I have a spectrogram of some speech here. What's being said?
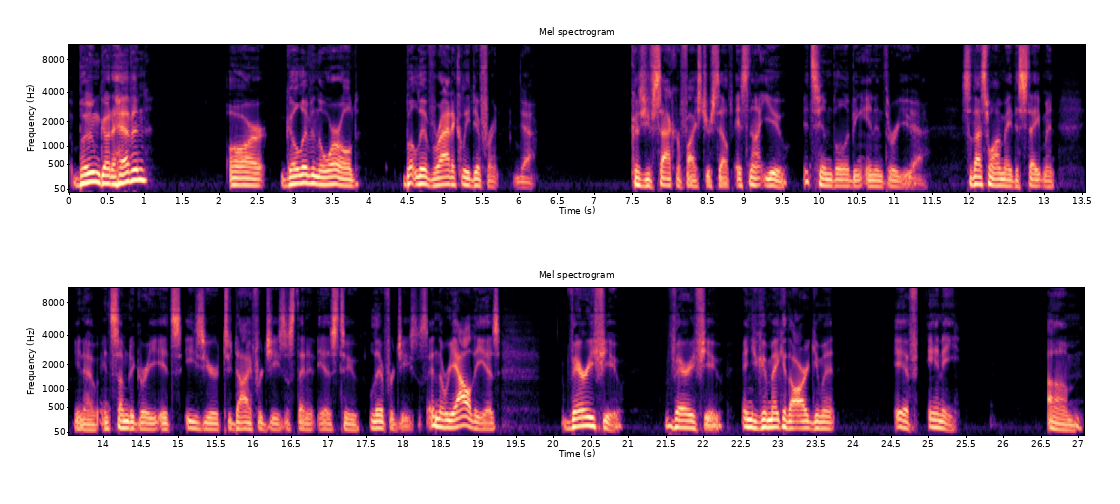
boom, go to heaven or go live in the world, but live radically different Yeah. because you've sacrificed yourself. It's not you, it's Him living in and through you. Yeah. So that's why I made the statement. You know, in some degree, it's easier to die for Jesus than it is to live for Jesus. And the reality is, very few, very few, and you can make the argument, if any, um,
